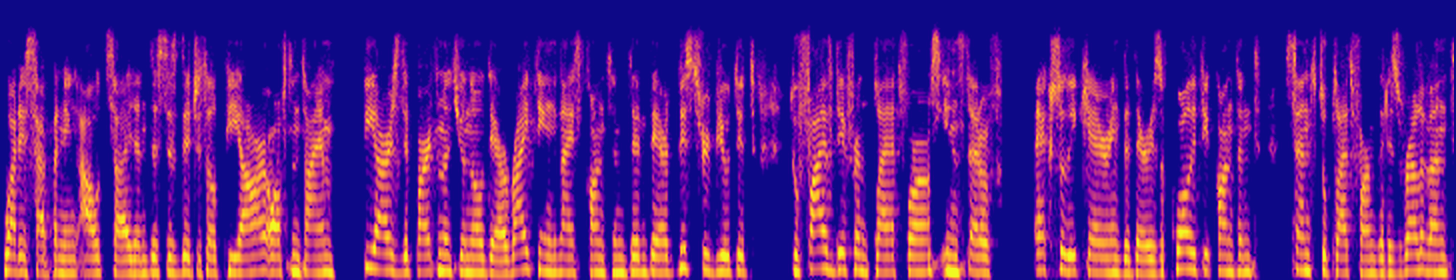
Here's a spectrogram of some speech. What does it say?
what is happening outside. And this is digital PR. Oftentimes PR's department, you know, they are writing nice content and they're distributed to five different platforms instead of actually caring that there is a quality content sent to platform that is relevant,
